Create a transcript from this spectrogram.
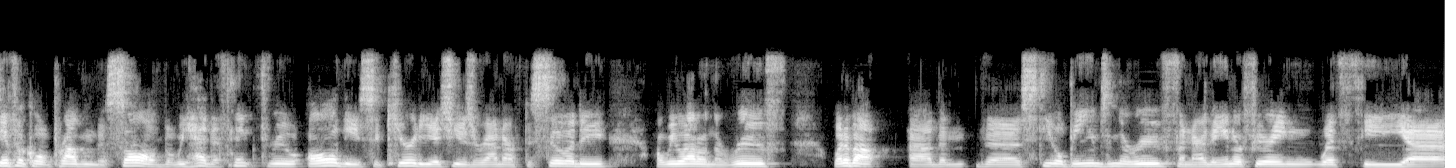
difficult problem to solve, but we had to think through all these security issues around our facility, are we allowed on the roof? What about uh, the the steel beams in the roof, and are they interfering with the uh,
